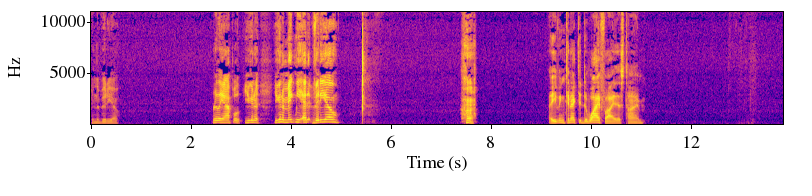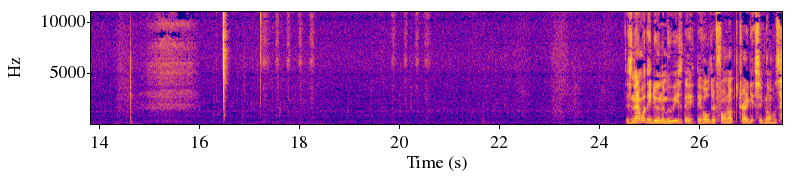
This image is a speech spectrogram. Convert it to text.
in the video. Really, Apple? You gonna you gonna make me edit video? Huh. I even connected to Wi-Fi this time. Isn't that what they do in the movies? They they hold their phone up to try to get signal. Is that,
